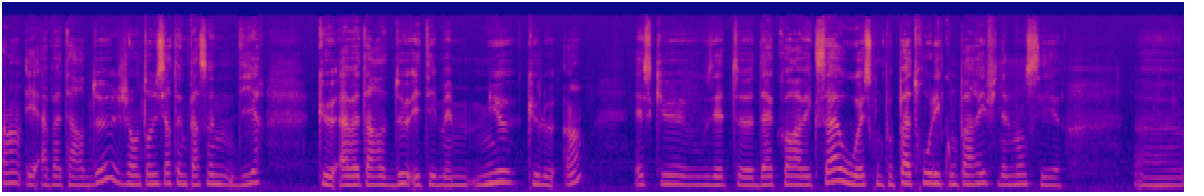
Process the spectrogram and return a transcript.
1 et Avatar 2. J'ai entendu certaines personnes dire que Avatar 2 était même mieux que le 1. Est-ce que vous êtes d'accord avec ça ou est-ce qu'on peut pas trop les comparer finalement? C'est euh,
